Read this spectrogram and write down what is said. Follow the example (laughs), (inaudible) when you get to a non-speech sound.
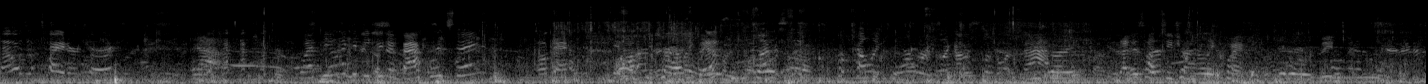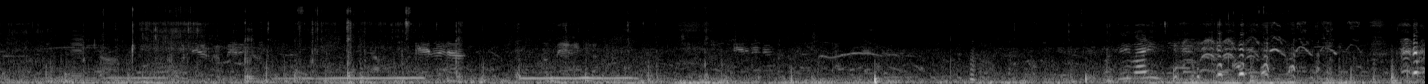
That was a tighter turn. Yeah. well, I feel like if you do the backwards thing, okay. You have to turn like this. Because I was still propelling forwards, like I was still going back. That just helps you turn really quick. vai. (laughs)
